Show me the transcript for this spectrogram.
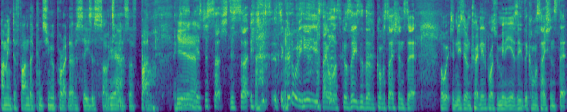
I mean, to fund a consumer product overseas is so expensive. Yeah. But oh, again, yeah, it's just such this. So, it's, just, it's incredible to hear you say all this because these are the conversations that I worked at New Zealand Trade Enterprise for many years. These are the conversations that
